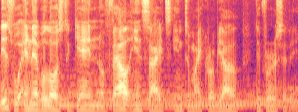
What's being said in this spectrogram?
This will enable us to gain novel insights into microbial diversity.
